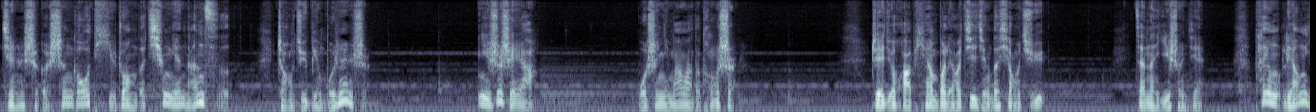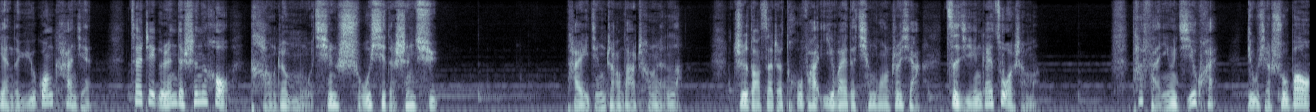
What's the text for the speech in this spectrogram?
竟然是个身高体壮的青年男子，赵菊并不认识。你是谁呀？我是你妈妈的同事。这句话骗不了机警的小菊，在那一瞬间，他用两眼的余光看见，在这个人的身后躺着母亲熟悉的身躯。他已经长大成人了，知道在这突发意外的情况之下，自己应该做什么。他反应极快，丢下书包，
